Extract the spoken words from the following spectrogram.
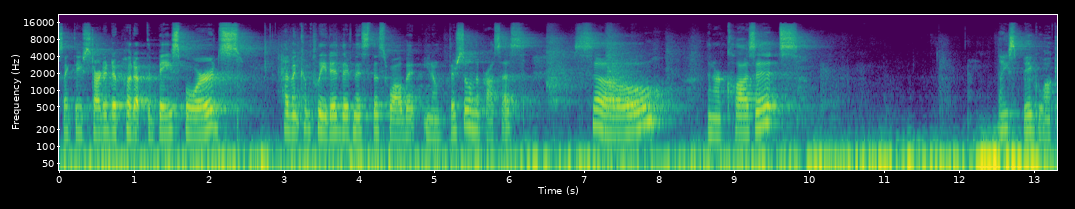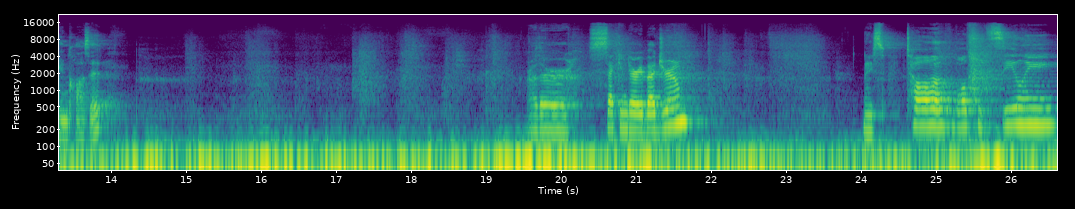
Looks like they've started to put up the baseboards. Haven't completed, they've missed this wall, but you know, they're still in the process. So, in our closets, nice big walk-in closet. Other secondary bedroom. Nice tall vaulted ceiling.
